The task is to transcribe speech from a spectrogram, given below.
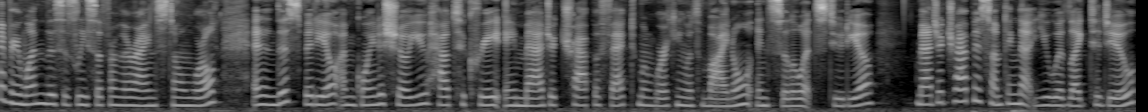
everyone, this is Lisa from the Rhinestone World, and in this video I'm going to show you how to create a magic trap effect when working with vinyl in Silhouette Studio. Magic trap is something that you would like to do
